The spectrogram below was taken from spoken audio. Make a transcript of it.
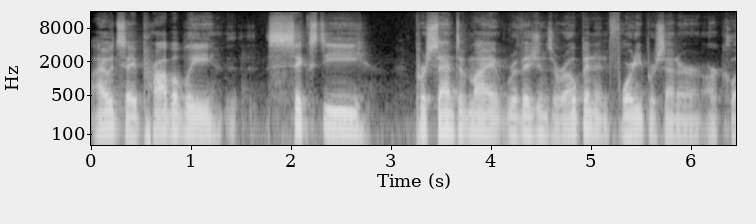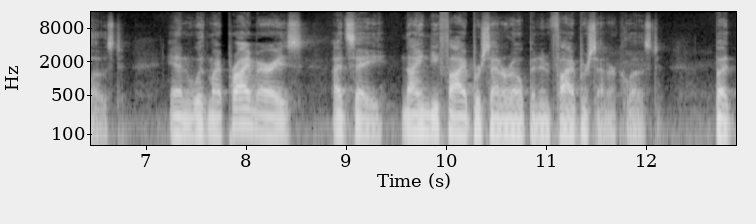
I would say probably 60% of my revisions are open and 40% are, are closed. And with my primaries, I'd say 95% are open and 5% are closed. But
